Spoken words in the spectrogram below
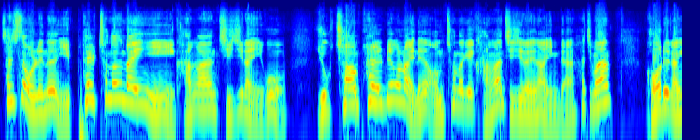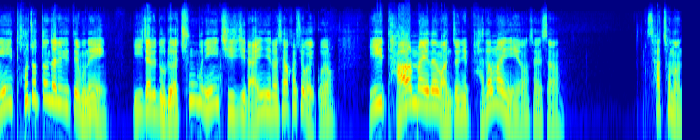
사실상 원래는 이 8,000원 라인이 강한 지지 라인이고 6,800원 라인은 엄청나게 강한 지지 라인은 아닙니다. 하지만 거래량이 터졌던 자리이기 때문에 이 자리도 우리가 충분히 지지 라인이라 생각할 수가 있고요. 이 다음 라인은 완전히 바닥 라인이에요. 사실상 4,000원.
